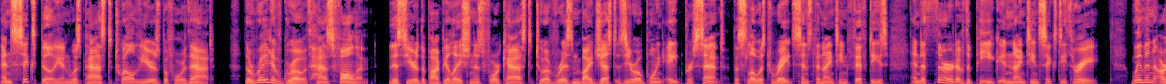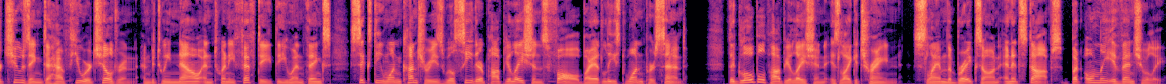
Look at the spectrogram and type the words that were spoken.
and 6 billion was passed 12 years before that. The rate of growth has fallen. This year, the population is forecast to have risen by just 0.8%, the slowest rate since the 1950s, and a third of the peak in 1963. Women are choosing to have fewer children, and between now and 2050, the UN thinks 61 countries will see their populations fall by at least 1%. The global population is like a train. Slam the brakes on and it stops, but only eventually.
